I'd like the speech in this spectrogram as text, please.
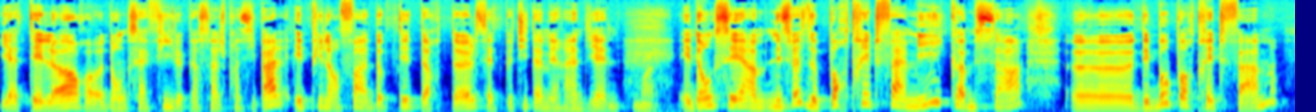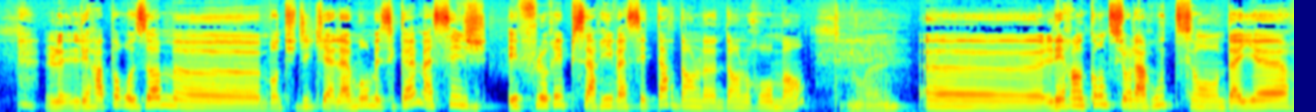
Il y a Taylor, euh, donc sa fille, le personnage principal, et puis l'enfant adopté Turtle, cette petite amérindienne. Et donc c'est une espèce de portrait de famille comme ça, des beaux portraits de femmes. les rapports aux hommes, bon, tu dis qu'il y a l'amour, mais c'est quand même assez effleuré, puis ça arrive assez tard dans le, dans le roman. les rencontres sur la route sont d'ailleurs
